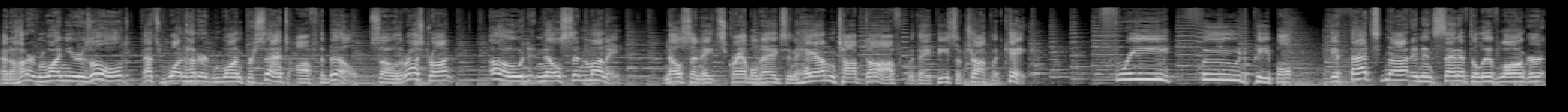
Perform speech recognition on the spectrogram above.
At 101 years old, that's 101% off the bill, so the restaurant owed Nelson money. Nelson ate scrambled eggs and ham topped off with a piece of chocolate cake. Free food, people! If that's not an incentive to live longer,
